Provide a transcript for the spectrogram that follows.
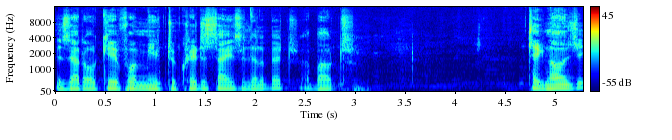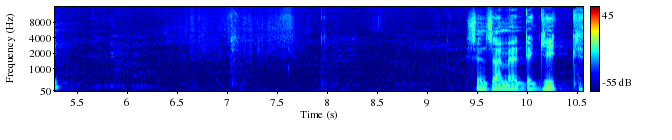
is that okay for me to criticize a little bit about technology? since I'm at the Geek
